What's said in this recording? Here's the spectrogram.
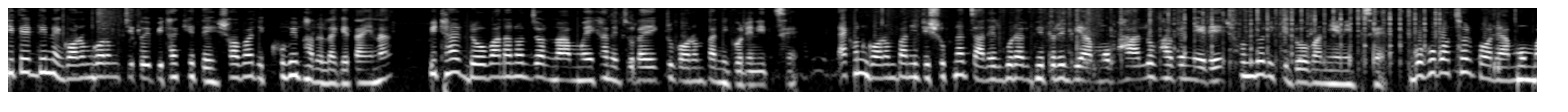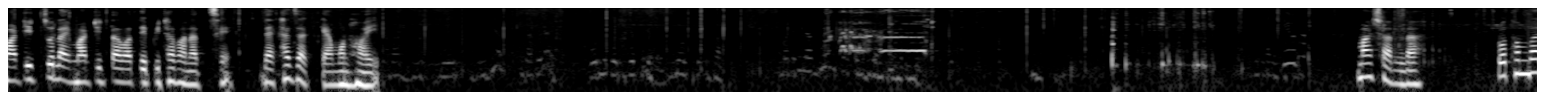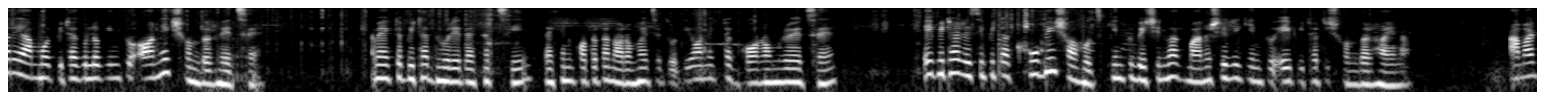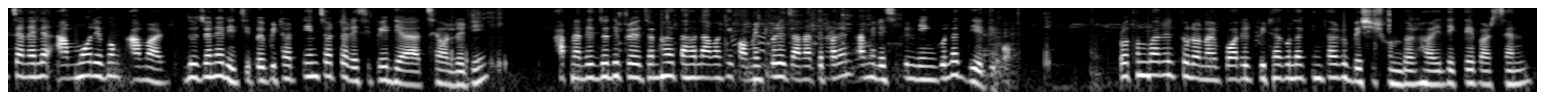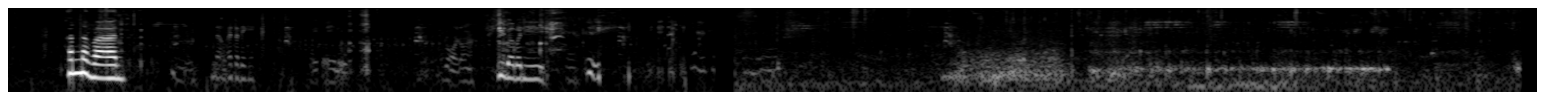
শীতের দিনে গরম গরম চিতই পিঠা খেতে সবারই খুবই ভালো লাগে, তাই না? পিঠার ডো বানানোর জন্য আম্মু এখানে চুলায় একটু গরম পানি করে নিচ্ছে। এখন গরম পানিটি শুকনা চালের গুঁড়ার ভেতরে দিয়ে আম্মু ভালোভাবে নেড়ে সুন্দর একটি ডো বানিয়ে নিচ্ছে। বহু বছর পরে আম্মু মাটির চুলায় মাটির তাওয়াতে পিঠা বানাচ্ছে। দেখা যাক কেমন হয়। মাশাল্লাহ প্রথমবারে আম্মুর পিঠাগুলো কিন্তু অনেক সুন্দর হয়েছে। আমি একটা পিঠা ধরে দেখাচ্ছি। দেখেন কতটা নরম হয়েছে, যদিও অনেকটা গরম রয়েছে। এই পিঠার রেসিপিটা খুবই সহজ, কিন্তু বেশিরভাগ মানুষেরই কিন্তু এই পিঠাটি সুন্দর হয় না। আমার চ্যানেলে আম্মুর এবং আমার দুজনেরই চিতই পিঠার তিন চারটা রেসিপি দেওয়া আছে অলরেডি আপনাদের যদি প্রয়োজন হয় তাহলে আমাকে কমেন্ট করে জানাতে পারেন, আমি রেসিপির লিঙ্কগুলো দিয়ে দিব। প্রথমবারের তুলনায় পরের পিঠাগুলা কিন্তু আরও বেশি সুন্দর হয় দেখতেই পারছেন। ধন্যবাদ।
